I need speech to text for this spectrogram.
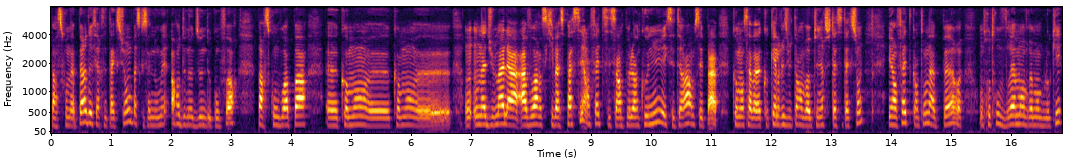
parce qu'on a peur de faire cette action, parce que ça nous met hors de notre zone de confort, parce qu'on voit pas euh, comment, euh, comment euh, on, a du mal à, voir ce qui va se passer. En fait, c'est un peu l'inconnu, etc. On ne sait pas comment ça va, quel résultat on va obtenir suite à cette action. Et en fait, quand on a peur, on se retrouve vraiment, vraiment bloqué.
